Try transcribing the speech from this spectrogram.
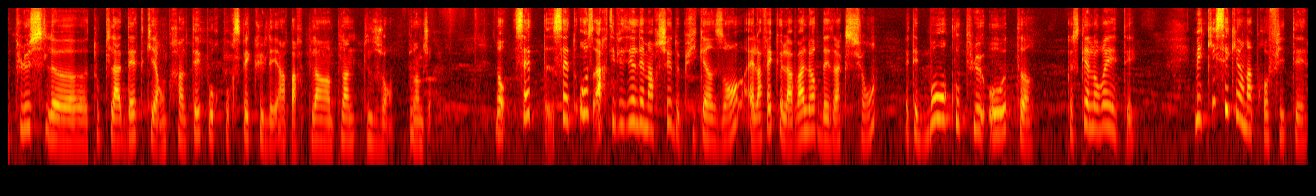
plus le, toute la dette qui est empruntée pour, pour spéculer hein, par plein, plein, de gens, plein de gens. Donc cette, cette hausse artificielle des marchés depuis 15 ans, elle a fait que la valeur des actions était beaucoup plus haute que ce qu'elle aurait été. Mais qui c'est qui en a profité?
